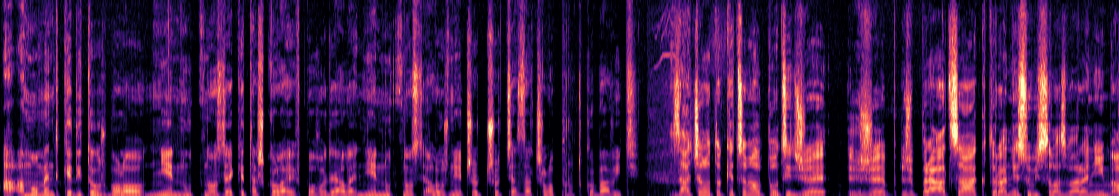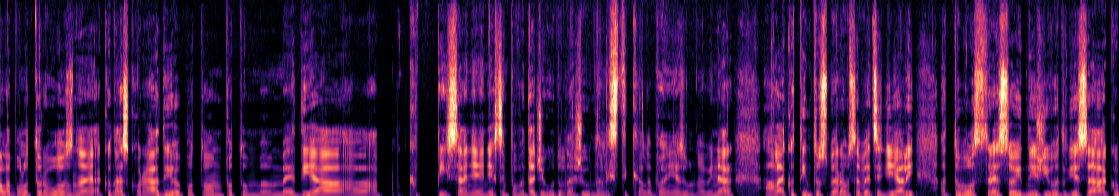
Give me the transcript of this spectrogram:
A, a moment, kedy to už bolo nie nutnosť, aj keď tá škola je v pohode, ale nie nutnosť, ale už niečo, čo ťa začalo prudko baviť? Začalo to, keď som mal pocit, že, že, že práca, ktorá nesúvisela s varením, ale bolo to rôzne, ako najskôr rádio, potom, potom média a, a písanie, nechcem povedať, že hudobná žurnalistika, lebo nie som novinár, ale ako týmto smerom sa veci diali a to bol stresoidný život, kde sa ako,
